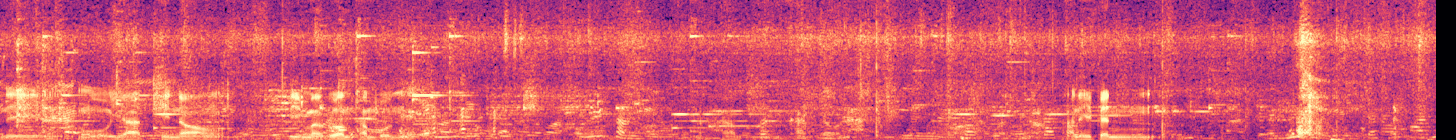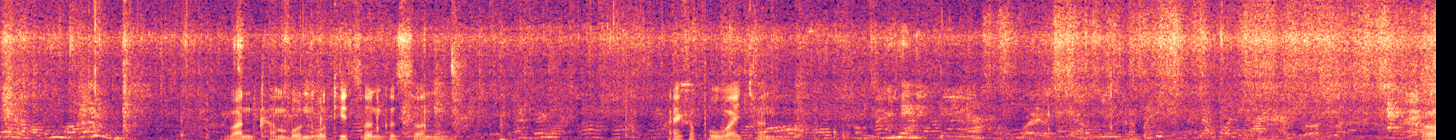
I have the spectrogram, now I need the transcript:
อันนี้หมู่ญาติพี่น้องที่มาร่วมทำบุญนะครับ อันนี้เป็น วันทำบุญอุทิศส่วนกุศล ให้กับผู้ไวยชนครับก็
